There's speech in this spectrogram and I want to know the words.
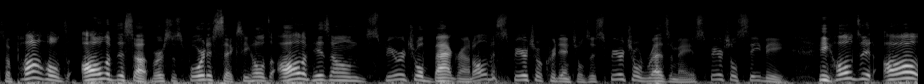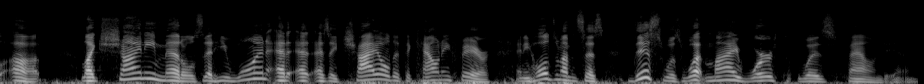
So Paul holds all of this up, verses 4 to 6. He holds all of his own spiritual background, all of his spiritual credentials, his spiritual resume, his spiritual CV. He holds it all up like shiny medals that he won at, at, as a child at the county fair. And he holds them up and says, This was what my worth was found in.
